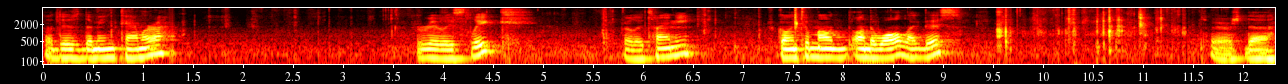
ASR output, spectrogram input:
So this is the main camera. Really sleek, really tiny. We're going to mount on the wall like this. So there's the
